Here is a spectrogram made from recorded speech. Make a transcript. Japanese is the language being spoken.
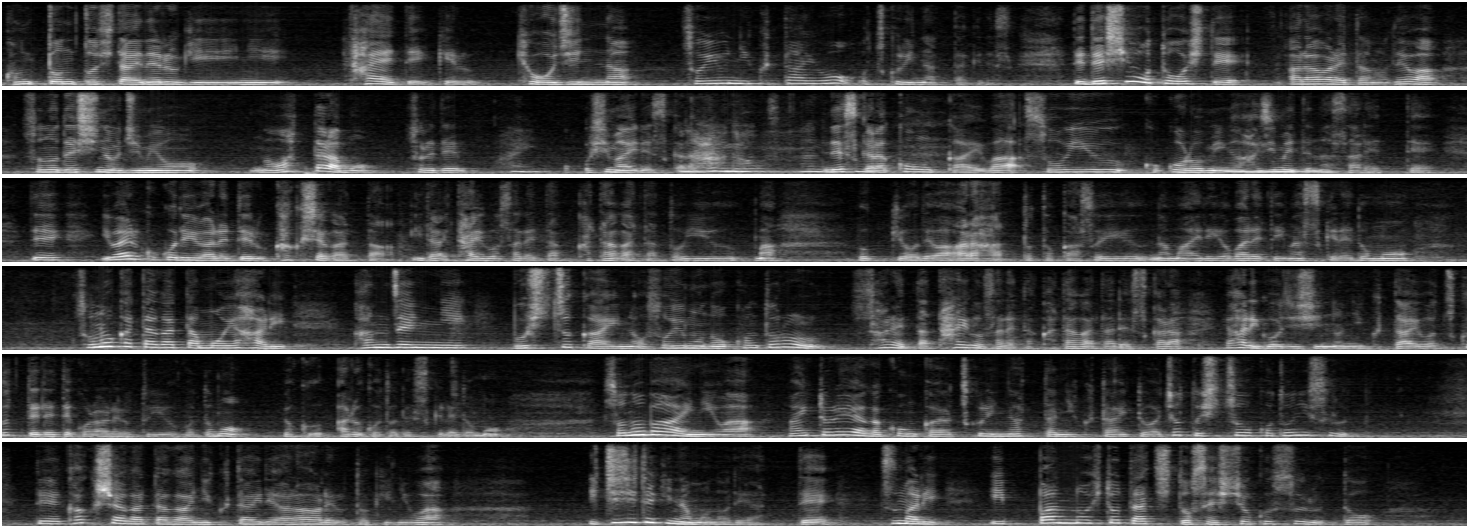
混沌としたエネルギーに耐えていける強靭なそういう肉体をお作りになったわけです。で弟子を通して現れたのではその弟子の寿命が終わったらもうそれでおしまいですから、ね、ですから今回はそういう試みが初めてなされて。でいわゆるここで言われている各社方偉大逮捕された方々という、まあ、仏教ではアラハットとかそういう名前で呼ばれていますけれどもその方々もやはり完全に物質界のそういうものをコントロールされた逮捕された方々ですからやはりご自身の肉体を作って出てこられるということもよくあることですけれどもその場合にはマイトレイヤーが今回お作りになった肉体とはちょっと質を異にする。で各社方が肉体で現れる時には一時的なものであってつまり一般の人たちと接触すると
